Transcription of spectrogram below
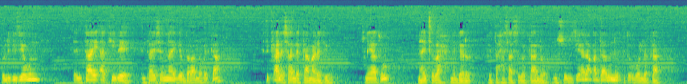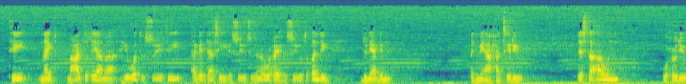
ኩሉ ግዜ እውን እንታይ ኣኪቤ እንታይ ሰናይ ገብር ኣለኹ ኢልካ ትቃለስ ኣለካ ማለት እዩ ምክንያቱ ናይ ፅባሕ ነገር ክተሓሳስበካ ኣሎ ንሱ ብዝያዳ ቀዳምነት ክትህቦ ኣለካ እቲ ናይ መዓልቲ ቅያማ ሂወት እሱ እቲ ኣገዳሲ እሱ እቲ ዝነውሐ እሱ እቲ ቀንዲ ዱንያ ግን ዕድሚኣ ሓፂር እዩ ደስታኣ ውን ውሑድ እዩ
